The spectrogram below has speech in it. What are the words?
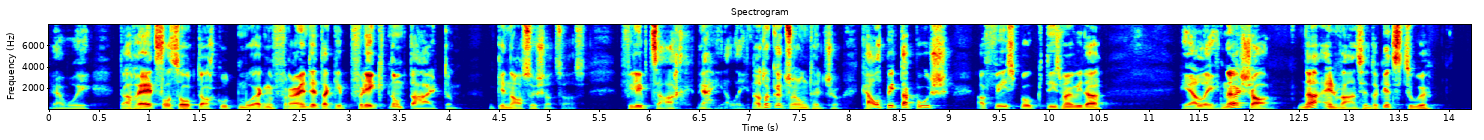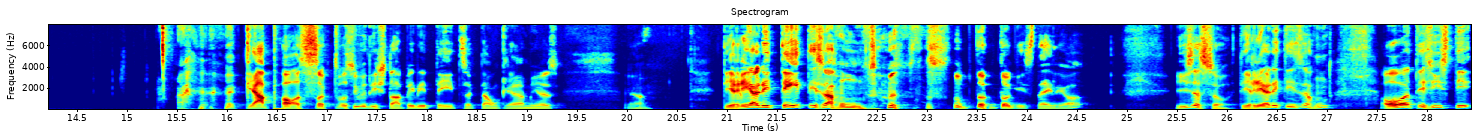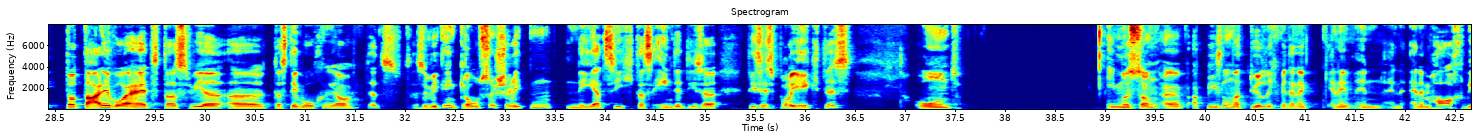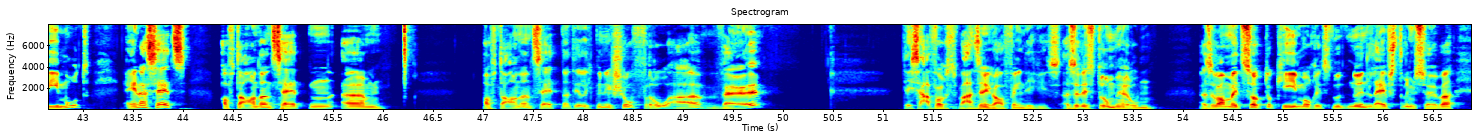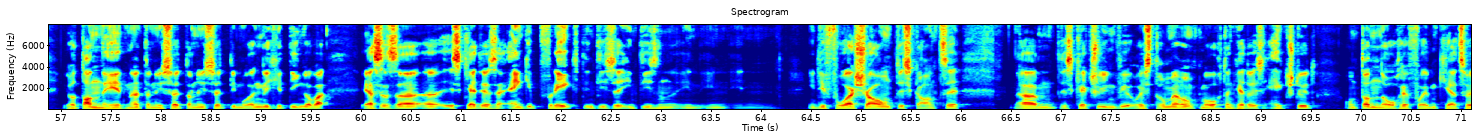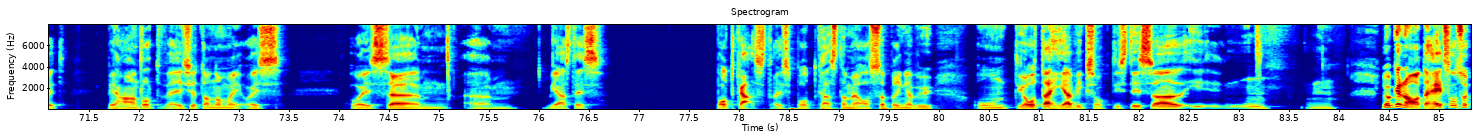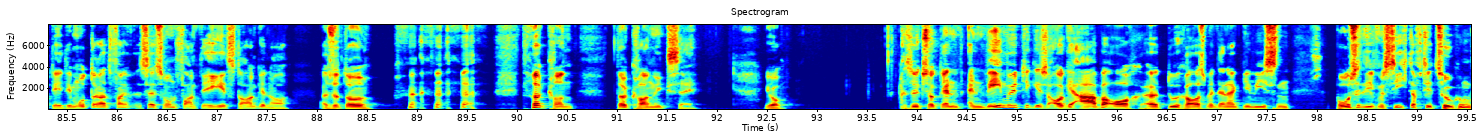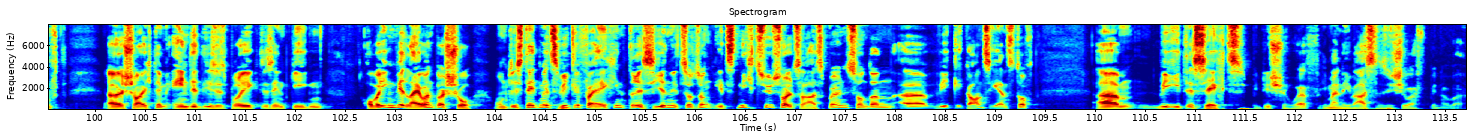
Jawohl. Der Heizl sagt auch Guten Morgen, Freunde der gepflegten Unterhaltung. Und genauso schaut's aus. Philipp Zach, ja herrlich. Na, da geht's rund halt schon. Karl-Peter Busch auf Facebook, diesmal wieder herrlich. Na, schau. Na, ein Wahnsinn, da geht's zu. Klapphaus sagt was über die Stabilität, sagt der Onkel Ramirez. Ja. Die Realität ist ein Hund. Snoop Doggy Style, ja. Ist es so. Die Realität ist ein Hund. Aber das ist die totale Wahrheit, dass wir, äh, dass die Wochen, ja, das, also wirklich in großen Schritten nähert sich das Ende dieser, dieses Projektes. Und ich muss sagen, äh, ein bisschen natürlich mit einem, einem, einem, einem Hauch Wehmut. Einerseits, auf der anderen Seite, ähm, auf der anderen Seite natürlich bin ich schon froh auch, weil das einfach wahnsinnig aufwendig ist. Also das Drumherum. Also wenn man jetzt sagt, okay, ich mache jetzt nur, nur einen Livestream selber, ja dann nicht, ne? dann ist halt, dann ist halt die morgendliche Ding, aber erstens, äh, äh es gehört ja also eingepflegt in diese, in diesen, in, in, in, in die Vorschau und das Ganze, ähm, das gehört schon irgendwie alles drumherum gemacht, dann gehört alles eingestellt und dann nachher vor allem gehört es halt behandelt, weil es ja dann nochmal als, als ähm, ähm, wie heißt das, Podcast, als Podcast einmal rausbringen will und ja, daher, wie gesagt, ist das äh, mh, mh. ja genau, der Heizl sagt eh, die Motorradsaison fängt eh jetzt an, genau. Also da, da kann, da kann nichts sein. Ja, also wie gesagt, ein, ein wehmütiges Auge, aber auch äh, durchaus mit einer gewissen positiven Sicht auf die Zukunft äh, schaue ich dem Ende dieses Projektes entgegen. Aber irgendwie leibend war schon. Und das würde mich jetzt wirklich für euch interessieren, jetzt sozusagen jetzt nicht Süßholz raspeln, sondern äh, wirklich ganz ernsthaft, ähm, wie ich das seht. Bin ich scharf? Ich meine, ich weiß, dass ich scharf bin, aber.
